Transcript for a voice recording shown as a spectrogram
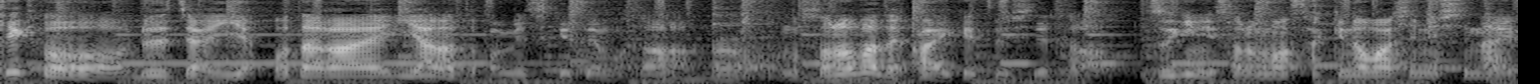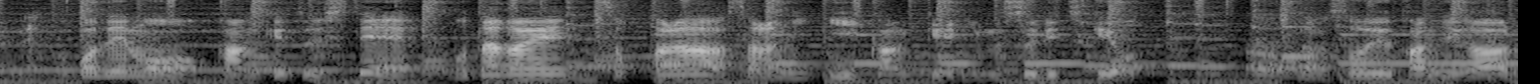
結構ルーちゃんいやお互い嫌なとこ見つけてもさうん。もうその場で解決してさ次にそのまま先延ばしにしないよね。ここでもう完結してお互いそこからさらにいい関係に結びつけよううん。なんかそういう感じがある。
